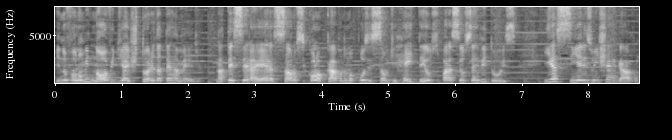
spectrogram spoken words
e no volume 9 de A História da Terra-média. Na Terceira Era, Sauron se colocava numa posição de rei-deus para seus servidores, e assim eles o enxergavam.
